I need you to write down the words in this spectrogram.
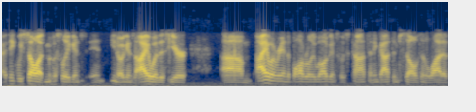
I think we saw it mostly against in, you know against Iowa this year. Um, Iowa ran the ball really well against Wisconsin and got themselves in a lot of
